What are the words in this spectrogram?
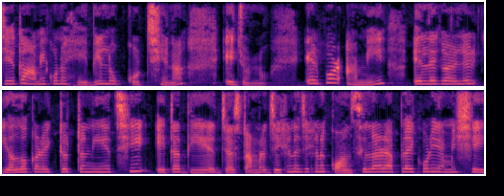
যেহেতু আমি কোনো হেভি লুক করছি না। এই জন্য এরপর আমি এলে গার্লের ইয়েলো কারেক্টরটা নিয়েছি। এটা দিয়ে জাস্ট আমরা যেখানে যেখানে কনসিলার অ্যাপ্লাই করি, আমি সেই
